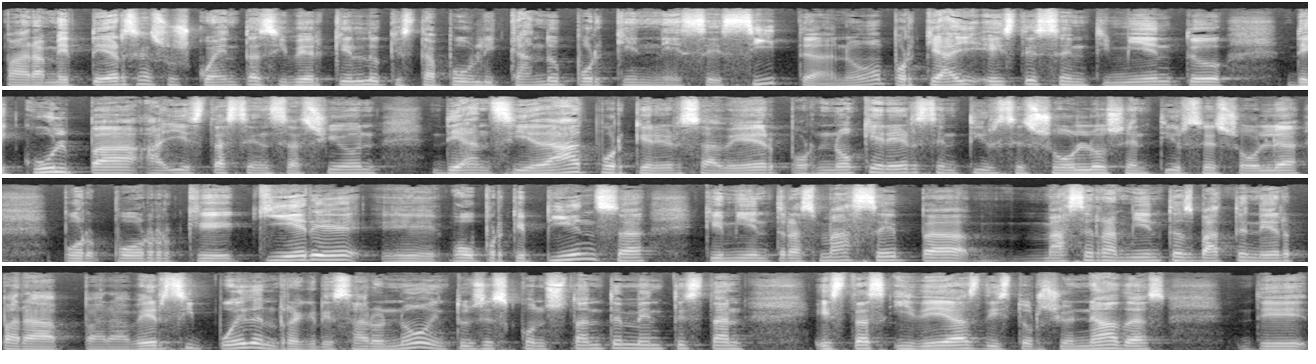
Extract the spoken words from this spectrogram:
para meterse a sus cuentas y ver qué es lo que está publicando porque necesita, ¿no? Porque hay este sentimiento de culpa, hay esta sensación de ansiedad por querer saber, por no querer sentirse solo, sentirse sola, por, porque quiere eh, o porque piensa que mientras más sepa, más herramientas va a tener para, para ver si pueden regresar o no. Entonces constantemente están estas ideas distorsionadas de,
